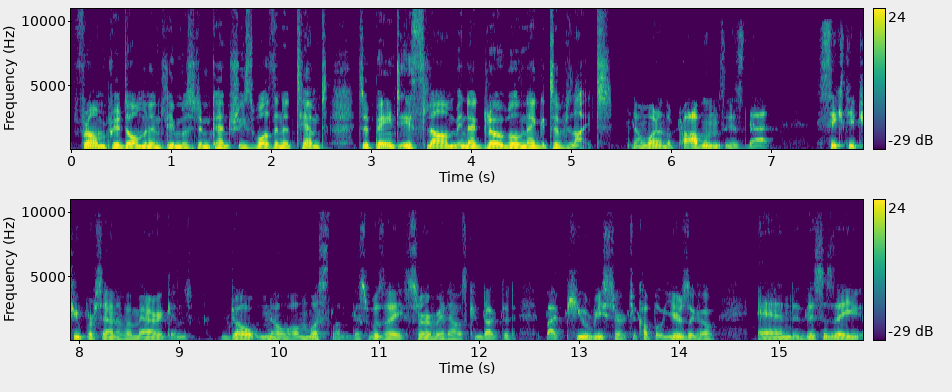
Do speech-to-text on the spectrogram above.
from predominantly Muslim countries was an attempt to paint Islam in a global negative light? Now, one of the problems is that 62% of Americans don't know a Muslim. This was a survey that was conducted by Pew Research a couple years ago, and this is a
